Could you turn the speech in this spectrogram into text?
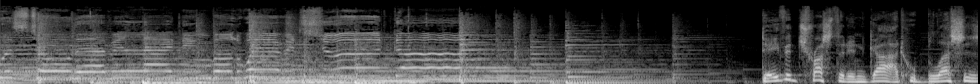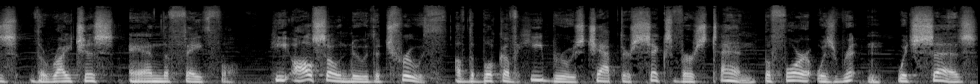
was told every lightning bolt where it should go? David trusted in God who blesses the righteous and the faithful. He also knew the truth of the book of Hebrews, chapter 6, verse 10, before it was written, which says,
